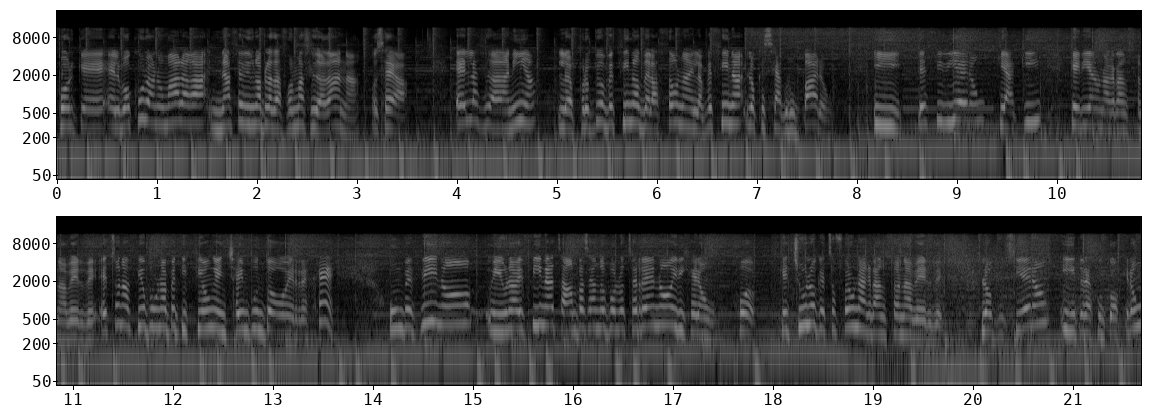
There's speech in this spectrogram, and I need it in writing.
porque el Bosque Urbano Málaga nace de una plataforma ciudadana, o sea, es la ciudadanía, los propios vecinos de la zona y las vecinas los que se agruparon y decidieron que aquí querían una gran zona verde. Esto nació por una petición en chain.org. Un vecino y una vecina estaban paseando por los terrenos y dijeron, qué chulo que esto fuera una gran zona verde. Lo pusieron y recogieron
